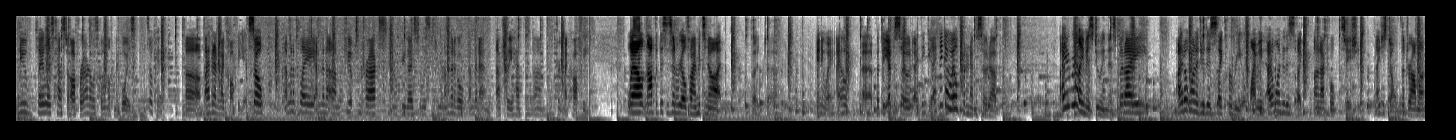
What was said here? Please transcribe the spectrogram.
new playlist has to offer. I don't know what's going on with my voice, but it's okay. Um, I haven't had my coffee yet, so I'm gonna play. I'm gonna um, queue up some tracks, you know, for you guys to listen to, and I'm gonna go. I'm gonna actually have um, drink my coffee. Well, not that this is in real time. It's not, but uh, anyway, I hope. Uh, but the episode, I think, I think I will put an episode up. I really miss doing this, but I I don't want to do this like for real. I mean, I don't want to do this like on an actual station. I just don't. The drama,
